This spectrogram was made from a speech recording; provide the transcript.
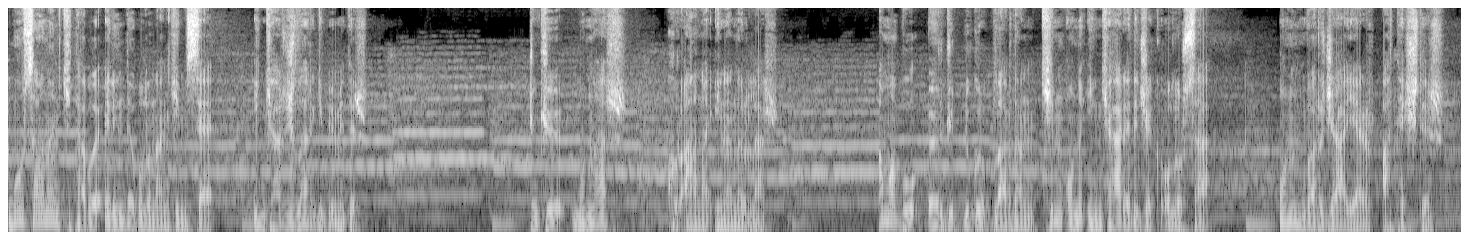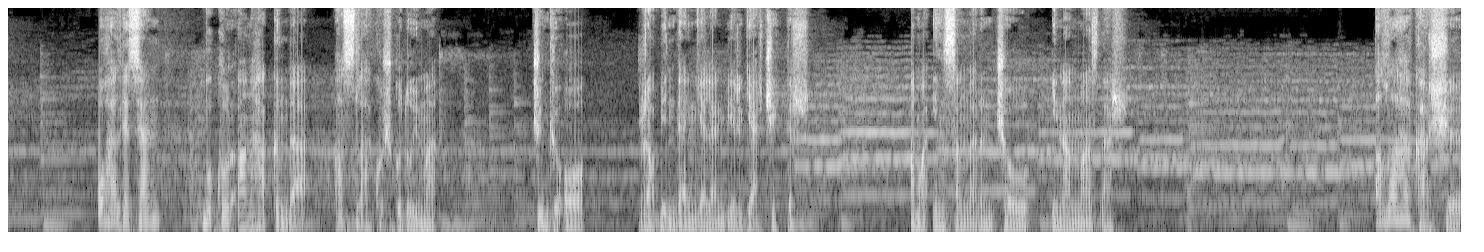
Musa'nın kitabı elinde bulunan kimse inkarcılar gibi midir? Çünkü bunlar Kur'an'a inanırlar. Ama bu örgütlü gruplardan kim onu inkar edecek olursa onun varacağı yer ateştir. O halde sen bu Kur'an hakkında asla kuşku duyma. Çünkü o Rabbinden gelen bir gerçektir. Ama insanların çoğu inanmazlar. Allah'a karşı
